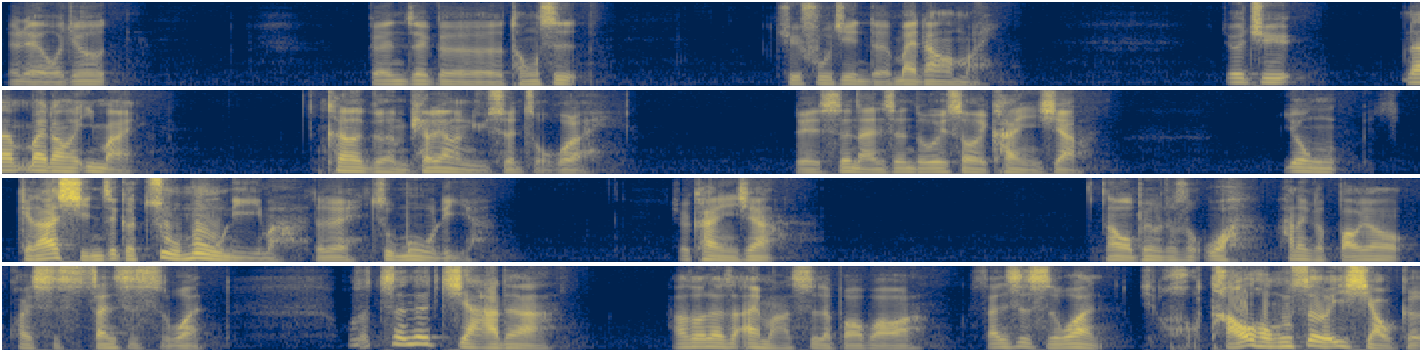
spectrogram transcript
对不对？我就跟这个同事去附近的麦当劳买，就去那麦当劳一买，看到个很漂亮的女生走过来，对，是男生都会稍微看一下，用给她行这个注目礼嘛，对不对？注目礼啊，就看一下。然后我朋友就说：“哇，他那个包要快四三四十万。”我说：“真的假的啊？”他说：“那是爱马仕的包包啊，三四十万，桃红色一小个，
